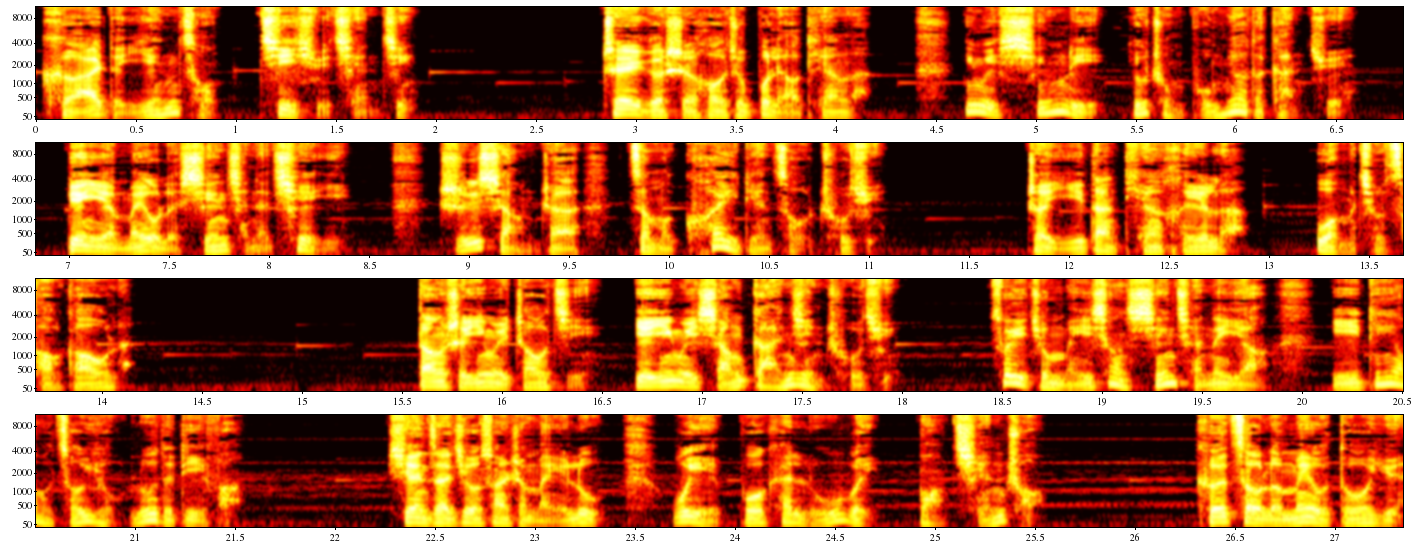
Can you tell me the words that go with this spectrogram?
可爱的烟囱继续前进。这个时候就不聊天了，因为心里有种不妙的感觉，便也没有了先前的惬意，只想着怎么快一点走出去。这一旦天黑了，我们就糟糕了。当时因为着急，也因为想赶紧出去，所以就没像先前那样一定要走有路的地方。现在就算是没路，我也拨开芦苇往前闯。可走了没有多远，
